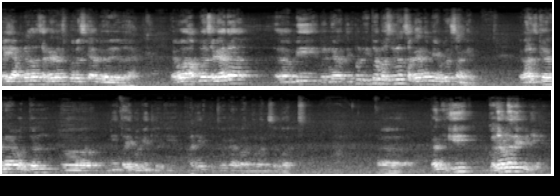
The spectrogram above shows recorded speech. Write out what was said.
ताई आपल्याला सगळ्यांनाच पुरस्कार मिळालेला आहे. तेव्हा आपल्या सगळ्यांना मी धन्यवाद देईन. पण इथं बसलेल्या सगळ्यांना मी एवढंच सांगेन. राजकारणाबद्दल अं, मी ताई बघितलं की अनेक पत्रकार बांधवांचं मत कारण ही घडवणारी पिढी आहे.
